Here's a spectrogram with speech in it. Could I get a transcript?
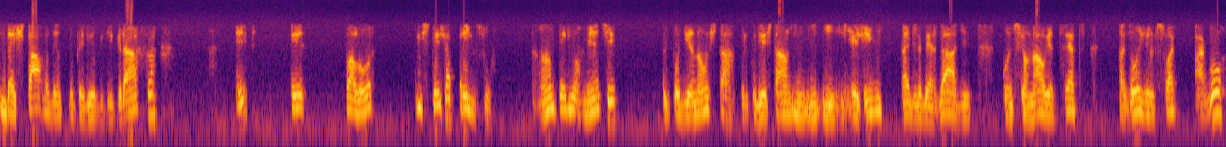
ainda estava dentro do período de graça, e, e valor esteja preso. Anteriormente, ele podia não estar, ele podia estar em, em, em regime né, de liberdade condicional e etc. Mas hoje ele só é pago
